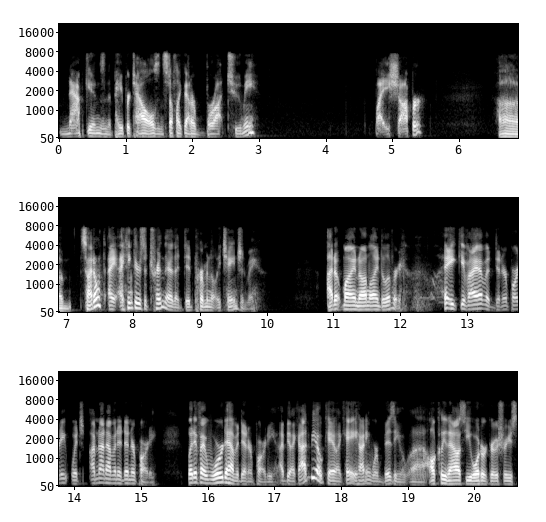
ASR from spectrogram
napkins and the paper towels and stuff like that are brought to me by a shopper. Um, so I don't, I, I think there's a trend there that did permanently change in me. I don't mind online delivery. Like if I have a dinner party, which I'm not having a dinner party, but if I were to have a dinner party, I'd be like, I'd be okay. Like, hey, honey, we're busy. Uh, I'll clean the house. You order groceries,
